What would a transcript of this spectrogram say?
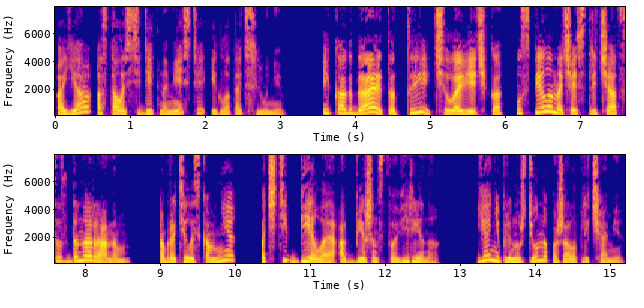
а я осталась сидеть на месте и глотать слюни. «И когда это ты, человечка, успела начать встречаться с Донораном?» Обратилась ко мне почти белая от бешенства Верена. Я непринужденно пожала плечами.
